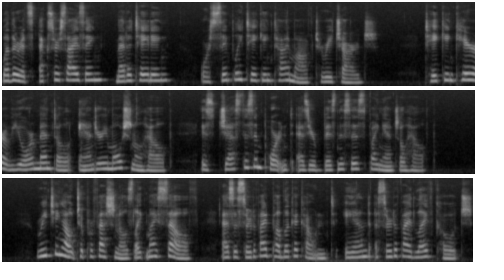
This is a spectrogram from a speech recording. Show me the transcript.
Whether it's exercising, meditating, or simply taking time off to recharge, taking care of your mental and your emotional health is just as important as your business's financial health. Reaching out to professionals like myself as a certified public accountant and a certified life coach,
